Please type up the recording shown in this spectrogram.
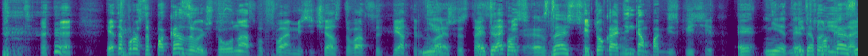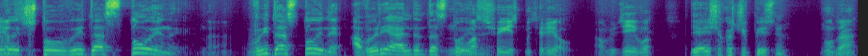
Это просто показывает, что у нас вот с вами сейчас 25 или Нет, 26 это запись, знаешь, и только один компакт-диск висит. Э, нет, это показывает, что вы достойны. Вы достойны, а вы реально Ну, достойны. у вас еще есть материал. А у людей вот, Я еще хочу песню. ну да.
